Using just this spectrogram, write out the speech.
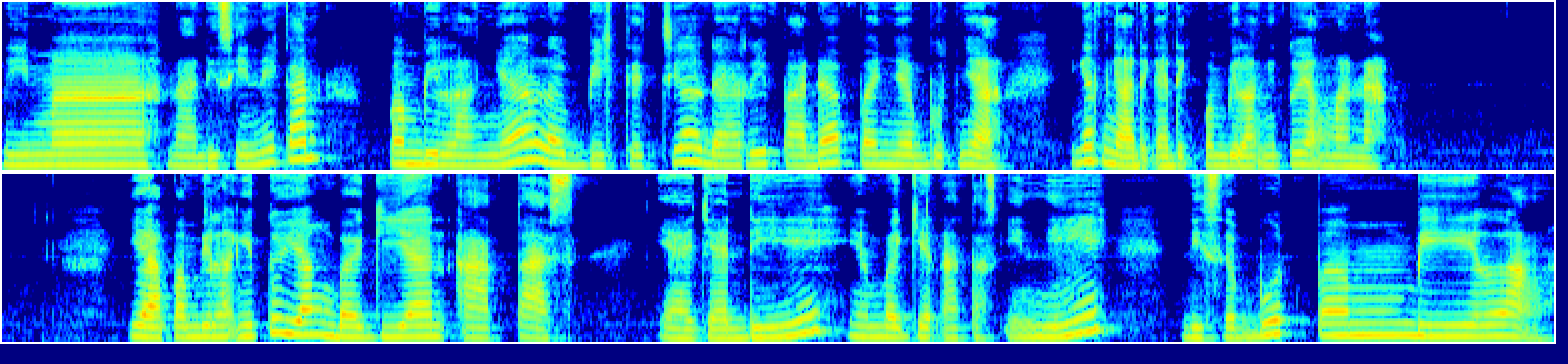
5. Nah, di sini kan pembilangnya lebih kecil daripada penyebutnya. Ingat nggak adik-adik pembilang itu yang mana? Ya, pembilang itu yang bagian atas. Ya, jadi yang bagian atas ini disebut pembilang.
